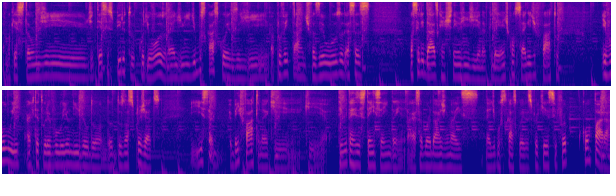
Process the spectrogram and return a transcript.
É uma questão de, de ter esse espírito curioso, né? de, de buscar as coisas, de aproveitar, de fazer o uso dessas facilidades que a gente tem hoje em dia, né? porque daí a gente consegue de fato evoluir a arquitetura, evoluir o nível do, do, dos nossos projetos. E isso é, é, bem fato, né, que, que tem muita resistência ainda a essa abordagem mais né, de buscar as coisas, porque se for comparar,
